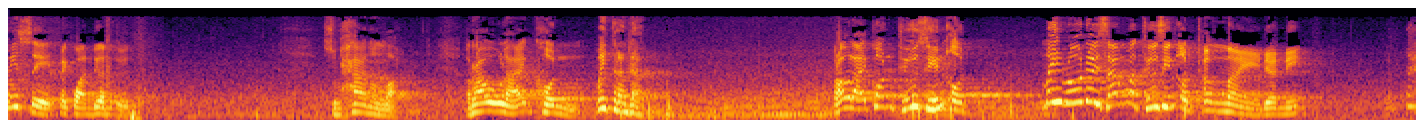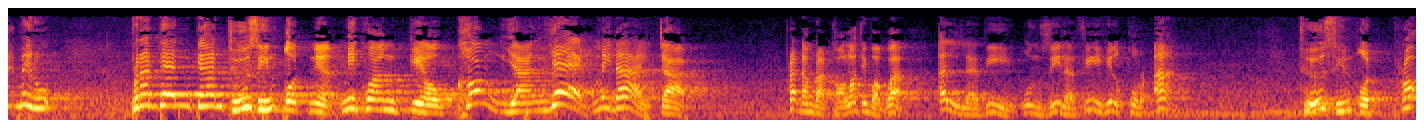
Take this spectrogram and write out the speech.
พิเศษไปกว่าเดือนอื่นسبحان اللهเราหลายคนไม่ตระหนัก เราหลายคนถือศีลอด ไม่รู้ด้วยซ้ำว่าถือศีลอดทำไมเดือนนี้ ไม่รู้ ประเด็นการถือศีลอดเนี่ยมีความเกี่ยวข้องอย่างแยกไม่ได้จากพระดำรัสของลอที่บอกว่าอัลลอฮีอุนซิลฟีฮิลกุรอาน ถือศีลอด เพราะ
